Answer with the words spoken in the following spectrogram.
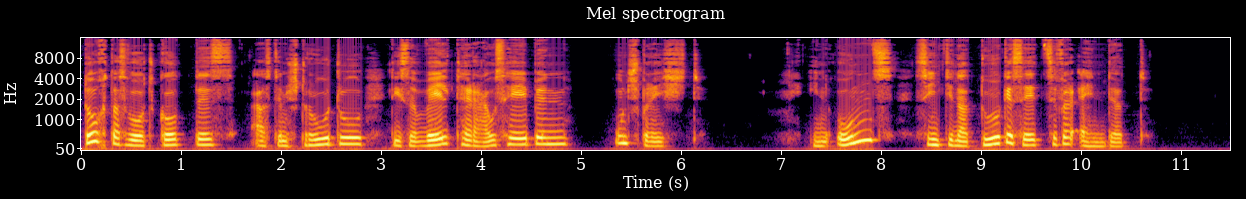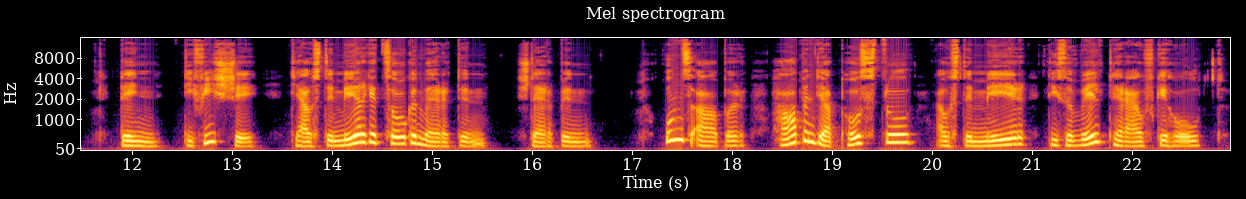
durch das Wort Gottes aus dem Strudel dieser Welt herausheben und spricht. In uns sind die Naturgesetze verändert. Denn die Fische, die aus dem Meer gezogen werden, sterben. Uns aber haben die Apostel aus dem Meer dieser Welt heraufgeholt.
